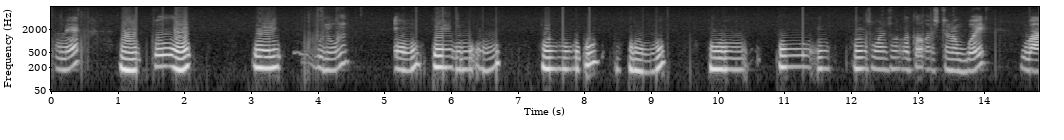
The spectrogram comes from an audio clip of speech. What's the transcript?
তাহলে কত অষ্টানব্বই বা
